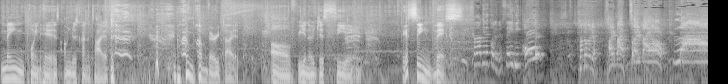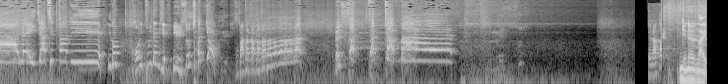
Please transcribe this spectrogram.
main point here is I'm just kind of tired. I'm, I'm very tired of you know just seeing. I guess seeing this. 하긴 했거든요. 세이빙. 어? 잠깐만요. 설마, 설마요. 으아, 레이저츠까지. 이거 거의 풀 데미지 일손천경. You know, like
